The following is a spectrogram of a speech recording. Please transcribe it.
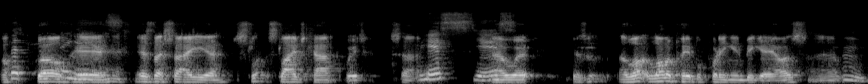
But well, yeah, is, as they say, uh, sl- slaves can't quit. So yes, yes. You know, there's a lot, a lot of people putting in big hours. Um, mm.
